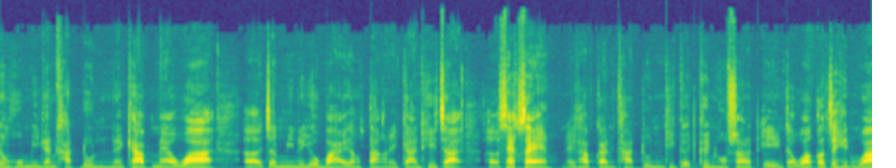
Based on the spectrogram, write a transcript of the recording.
ยังคงมีการขาดดุลนะครับแม้ว่าจะมีนโยบายต่างๆ ในการที่จะแทรกแซงนะครับการขาดดุลที่เกิดขึ้นของสหรัฐเอง แต่ว่าก็จะเห็นว่า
